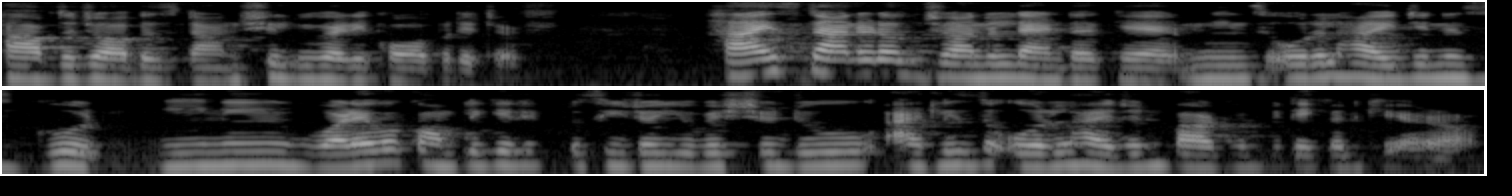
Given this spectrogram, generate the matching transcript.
half the job is done. She'll be very cooperative. High standard of general dental care means oral hygiene is good, meaning whatever complicated procedure you wish to do, at least the oral hygiene part will be taken care of.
